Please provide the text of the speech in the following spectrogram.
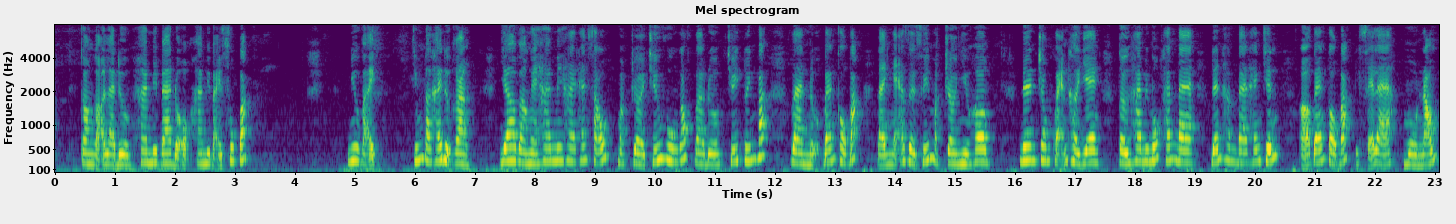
còn gọi là đường 23 độ 27 phút Bắc. Như vậy, chúng ta thấy được rằng do vào ngày 22 tháng 6 mặt trời chiếu vuông góc vào đường chí tuyến Bắc và nửa bán cầu Bắc lại ngã về phía mặt trời nhiều hơn. Nên trong khoảng thời gian từ 21 tháng 3 đến 23 tháng 9 ở bán cầu Bắc sẽ là mùa nóng.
